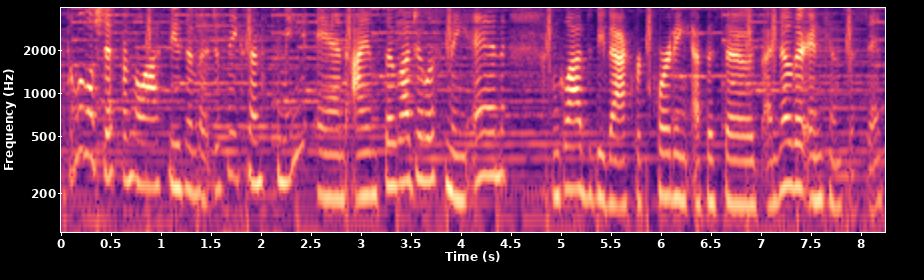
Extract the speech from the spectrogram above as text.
It's a little shift from the last season, but it just makes sense to me, and I am so glad you're listening in. I'm glad to be back recording episodes. I know they're inconsistent,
